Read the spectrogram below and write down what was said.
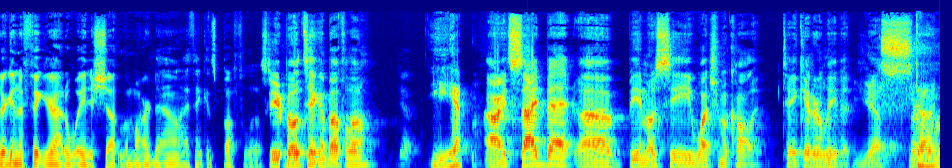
they're going to figure out a way to shut Lamar down. I think it's Buffalo. So you're both taking Buffalo. Yep. Yep. All right, side bet. Uh, BMOC. What you call it? Take it or leave it. Yes, sir. Done.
